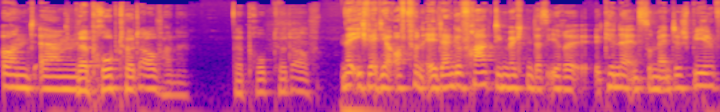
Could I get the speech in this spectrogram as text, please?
Und ähm, Wer probt, hört auf, Hanne. Wer probt, hört auf. Na, ich werde ja oft von Eltern gefragt, die möchten, dass ihre Kinder Instrumente spielen.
